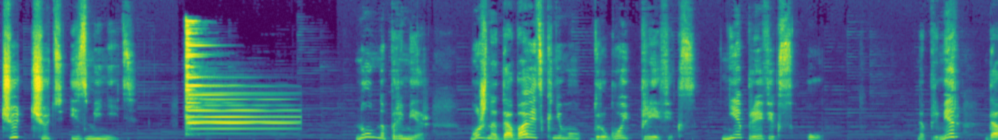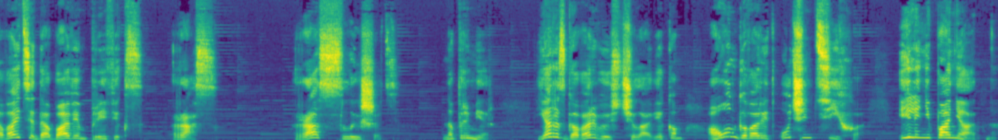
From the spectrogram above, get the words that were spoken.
чуть-чуть изменить? Ну, например, можно добавить к нему другой префикс, не префикс «у». Например, давайте добавим префикс «раз». «Раз слышать». Например, я разговариваю с человеком, а он говорит очень тихо или непонятно,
